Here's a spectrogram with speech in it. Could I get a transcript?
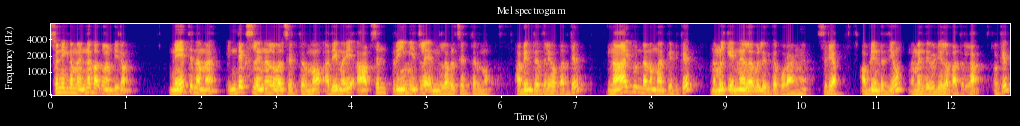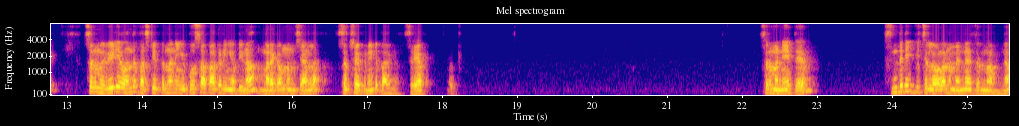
ஸோ இன்னைக்கு நம்ம என்ன பார்க்கலாம் அப்படின்னா நேற்று நம்ம இண்டெக்ஸில் என்ன லெவல்ஸ் எடுத்திருந்தோம் அதே மாதிரி ஆப்ஷன் ப்ரீமியத்தில் என்ன லெவல்ஸ் எடுத்திருந்தோம் அப்படின்ற தெளிவாக பார்த்துட்டு நாளைக்கு உண்டான மார்க்கெட்டுக்கு நம்மளுக்கு என்ன லெவல் இருக்க போகிறாங்க சரியா? அப்படின்றதையும் நம்ம இந்த வீடியோவில் பார்த்துக்கலாம் ஓகே ஸோ நம்ம வீடியோ வந்து ஃபஸ்ட்டு இப்போ தான் நீங்கள் புதுசாக பார்க்குறீங்க அப்படின்னா மறக்காமல் நம்ம சேனலை சப்ஸ்கிரைப் பண்ணிட்டு பாருங்க சரியா? ஸோ நம்ம நேற்று சிந்தடிக் ஃபியூச்சர் லெவலில் நம்ம என்ன எடுத்திருந்தோம் அப்படின்னா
